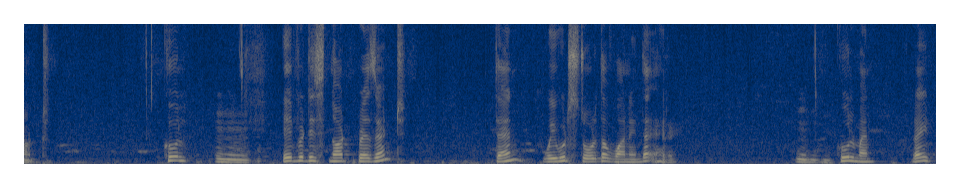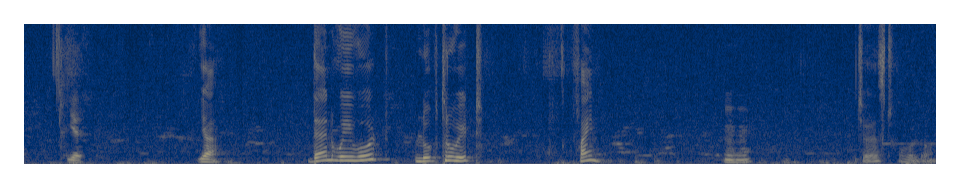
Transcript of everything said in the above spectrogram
not cool Mhm. if it is not present then we would store the 1 in the array Mhm. cool man right Yes. yeah then we would loop through it fine Mhm. just hold on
